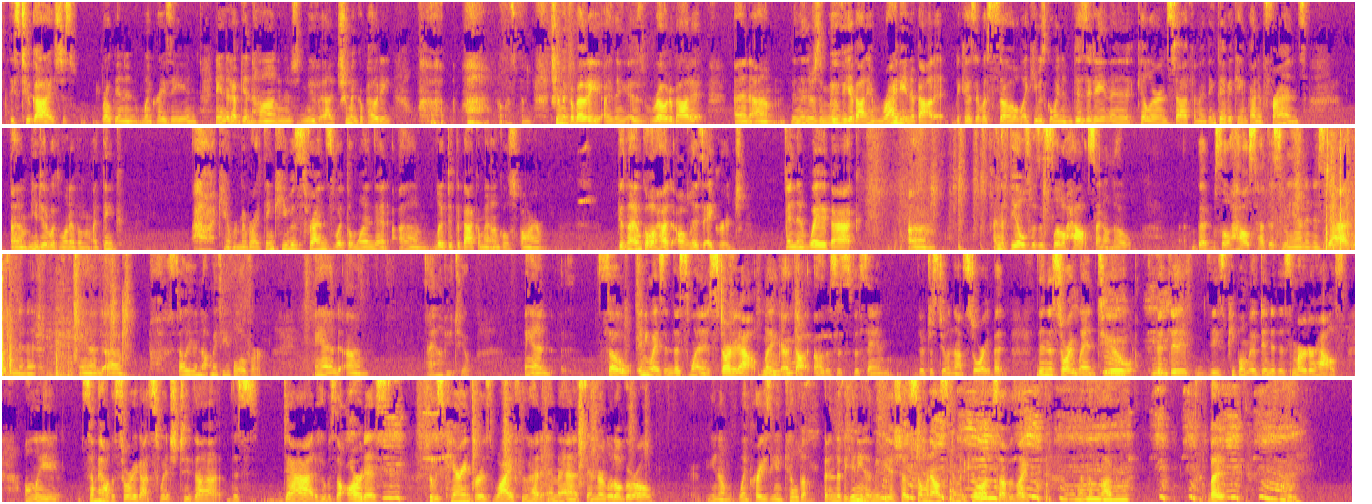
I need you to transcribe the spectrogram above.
these two guys just broke in and went crazy and they ended up getting hung and there's movie, uh, Truman Capote. that was funny. Truman Capote, I think, is wrote about it. And, um, and then there's a movie about him writing about it because it was so, like, he was going and visiting the killer and stuff. And I think they became kind of friends. Um, he did with one of them. I think, oh, I can't remember. I think he was friends with the one that um, lived at the back of my uncle's farm. Because my uncle had all his acreage. And then way back um, in the fields was this little house. I don't know but this little house had this man and his dad living in it. And um, Sally, you knocked my table over. And um, I love you too. And so, anyways, in this one, it started out like mm -hmm. I mm-hmm. thought, oh, this is the same. They're just doing that story. But then the story went to that the, these people moved into this murder house. Only somehow the story got switched to the this dad who was the artist who was caring for his wife who had MS and their little girl, you know, went crazy and killed him. But in the beginning of the movie, it showed someone else coming to kill him. So it was like, what the fuck? But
